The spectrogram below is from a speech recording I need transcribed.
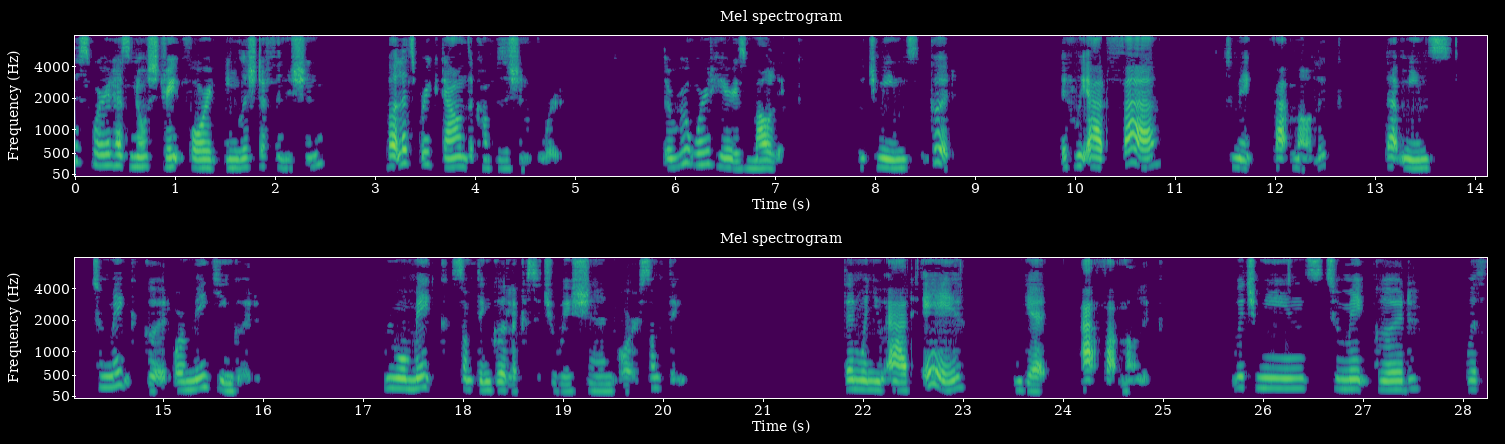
This word has no straightforward English definition, but let's break down the composition of the word. The root word here is maulik, which means good. If we add fa to make fat maulik, that means to make good or making good. We will make something good like a situation or something. Then when you add a, we get at fat maulik, which means to make good with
